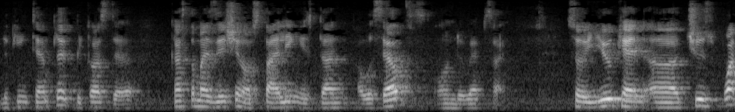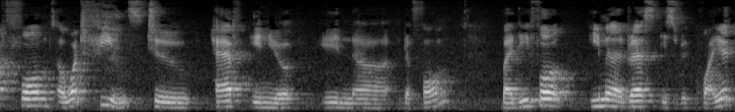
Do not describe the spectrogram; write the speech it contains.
looking template because the customization or styling is done ourselves on the website. So you can uh, choose what forms or what fields to have in your in uh, the form. By default, email address is required.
